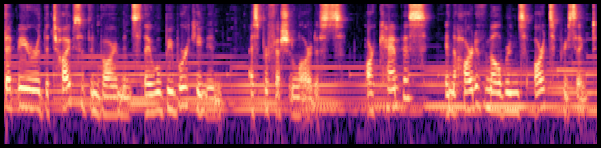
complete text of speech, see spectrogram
that mirror the types of environments they will be working in as professional artists. Our campus in the heart of Melbourne's Arts Precinct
